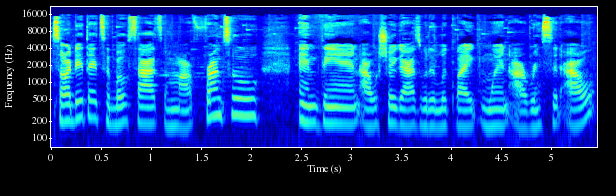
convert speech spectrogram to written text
So I did that to both sides of my frontal and then I will show you guys what it looked like when I rinsed it out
